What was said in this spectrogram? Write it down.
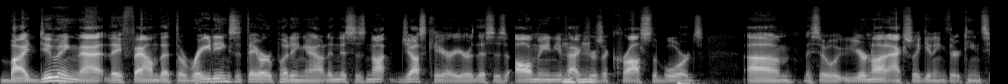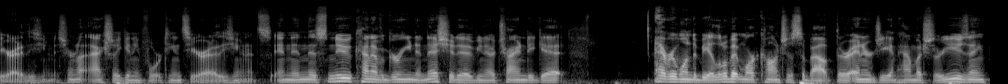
by doing that, they found that the ratings that they were putting out, and this is not just Carrier, this is all manufacturers mm-hmm. across the boards. Um, they said, well, you're not actually getting 13 SEER out of these units. You're not actually getting 14 SEER out of these units. And in this new kind of green initiative, you know, trying to get everyone to be a little bit more conscious about their energy and how much they're using,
